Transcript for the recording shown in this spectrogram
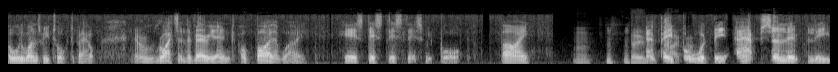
all the ones we talked about, and right at the very end, oh by the way, here's this this this we bought. Bye. Mm. Boom. And people Right. would be absolutely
